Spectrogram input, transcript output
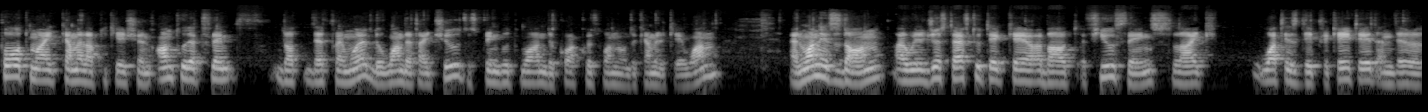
port my Camel application onto that, frame, that, framework, the one that I choose, the Spring Boot one, the Quarkus one, or the Camel K one. And when it's done, I will just have to take care about a few things like what is deprecated, and there,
